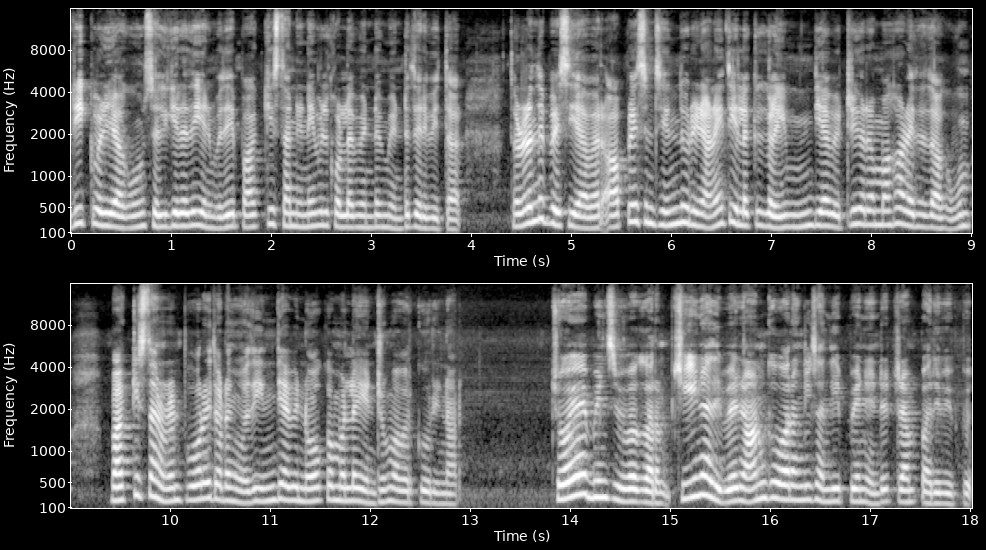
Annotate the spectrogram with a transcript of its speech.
கிரீக் வழியாகவும் செல்கிறது என்பதை பாகிஸ்தான் நினைவில் கொள்ள வேண்டும் என்று தெரிவித்தார். தொடர்ந்து பேசிய அவர் ஆபரேஷன் சிந்தூரின் அனைத்து இலக்குகளையும் இந்தியா வெற்றிகரமாக அடைந்ததாகவும் பாகிஸ்தானுடன் போரை தொடங்குவது இந்தியாவின் நோக்கமல்ல என்றும் அவர் கூறினார். சோயாபீன்ஸ் விவகாரம். சீன அதிபர் நான்கு வாரங்களில் சந்திப்பேன் என்று ட்ரம்ப் அறிவிப்பு.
